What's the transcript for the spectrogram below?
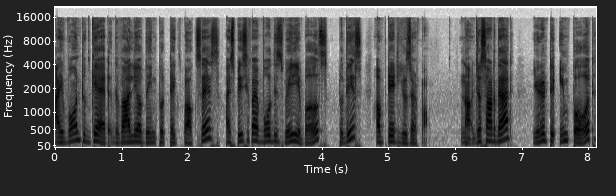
I want to get the value of the input text boxes I specify both these variables to this update user form. Now just for that you need to import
